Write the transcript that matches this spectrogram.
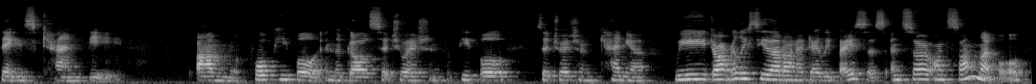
things can be. Um, for people in the girls' situation, for people situation in Kenya, we don't really see that on a daily basis. And so on some level,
